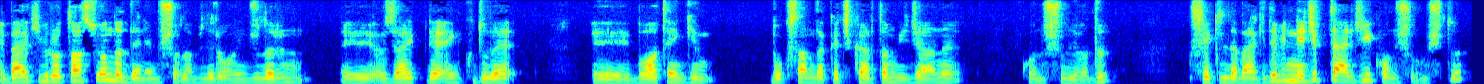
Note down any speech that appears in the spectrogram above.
E, belki bir rotasyon da denemiş olabilir. Oyuncuların e, özellikle Enkudu ve e, Boateng'in 90 dakika çıkartamayacağını konuşuluyordu. Bu şekilde belki de bir Necip tercihi konuşulmuştu.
